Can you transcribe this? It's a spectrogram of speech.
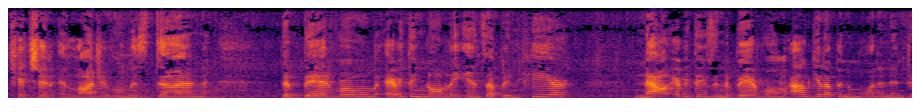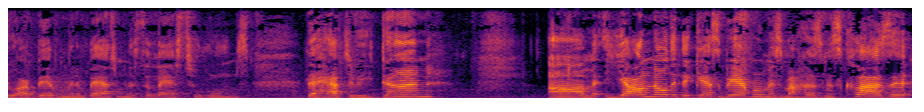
kitchen, and laundry room is done. The bedroom, everything normally ends up in here. Now everything's in the bedroom. I'll get up in the morning and do our bedroom and the bathroom. That's the last two rooms that have to be done. Um, y'all know that the guest bedroom is my husband's closet.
